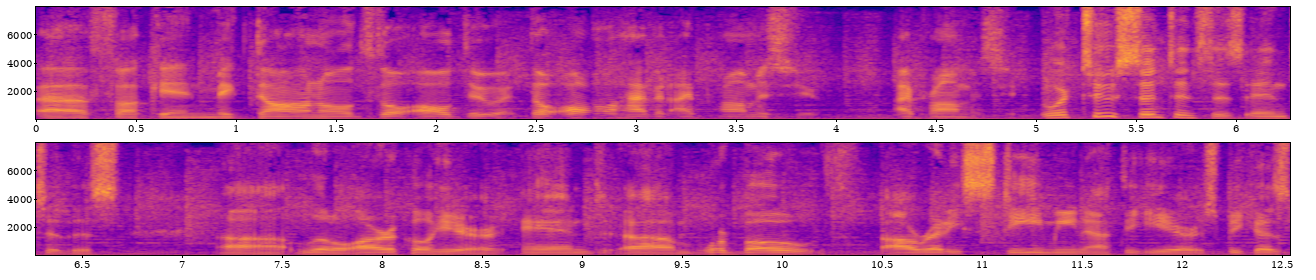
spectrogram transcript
uh, fucking McDonald's, they'll all do it. They'll all have it. I promise you. I promise you. we're two sentences into this uh, little article here, and um, we're both already steaming at the ears because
